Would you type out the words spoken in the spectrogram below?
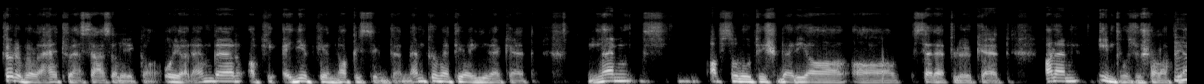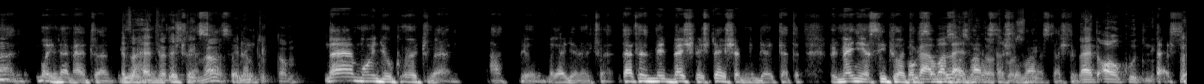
körülbelül a 70%-a olyan ember, aki egyébként napi szinten nem követi a híreket, nem abszolút ismeri a, a szereplőket, hanem impulzus alapján, hmm. vagy nem 70. Ez jó, a 70-es nem? nem tudtam. Nem, mondjuk 50. Hát jó, legyen 50. Tehát ez becslés teljesen mindegy. Tehát, hogy mennyi a szituatív szavazás, lehet választásra, választásra. Lehet alkudni. Persze,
